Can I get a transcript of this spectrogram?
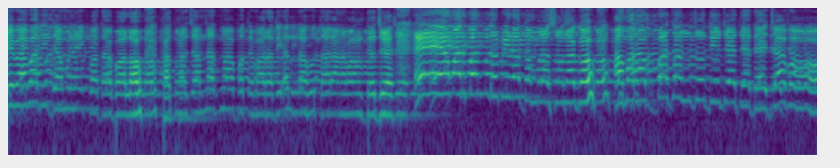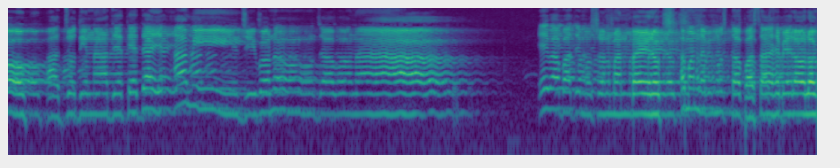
এই বাবাজি, যেমন এই কথা বলো। খাতুনে জান্নাত মা ফাতেমা রাদিয়াল্লাহু তাআলা বলতেছে, এ আমার বান্ধবীরা, তোমরা শোনা গো আমার আব্বা জান যদি যেতে দেয়, যাব। আর যদি না যেতে দেয়, আমি জীবন যাব না। এ বাবা যে মুসলমান বাইর আমার নবী মুস্তাফা সাহেবের অলক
